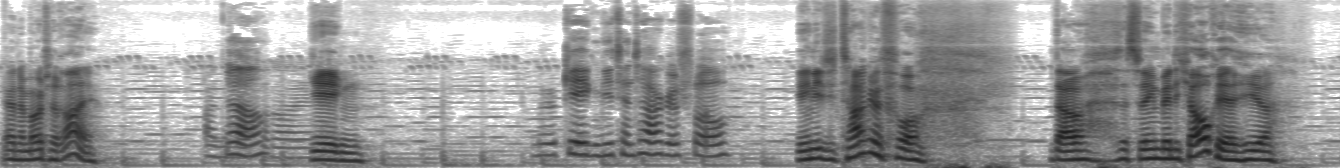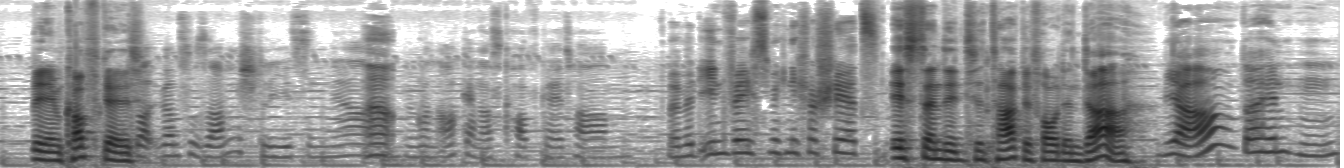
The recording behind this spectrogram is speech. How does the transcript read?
Ja, eine Meuterei. Eine Ja. Meuterei. Gegen. Gegen die Tentakelfrau. Gegen die Tentakel vor. Da, deswegen bin ich auch eher hier. Wegen dem Kopfgeld. Sollten wir uns zusammenschließen, ja. Ja. Wir wollen auch gerne das Kopfgeld haben. Weil mit ihnen will ich mich nicht versterzen. Ist denn die Tentakelfrau denn da? Ja, da hinten.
